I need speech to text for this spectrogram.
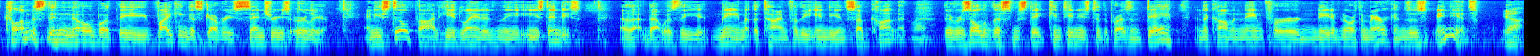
Columbus didn't know about the Viking discoveries centuries earlier, and he still thought he'd landed in the East Indies. Uh, that, that, was the name at the time for the Indian subcontinent. Right. The result of this mistake continues to the present day, and the common name for native North Americans is Indians. Yeah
